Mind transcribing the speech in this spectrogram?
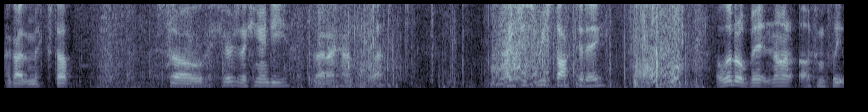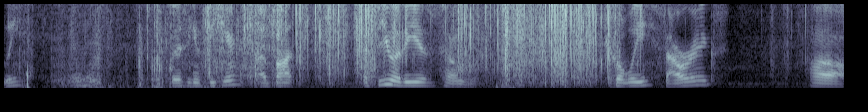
I got it mixed up. So, here's the candy that I have left. I just restocked today, a little bit, not uh, completely. So as you can see here, I bought a few of these, um, Trolli sour eggs. Uh,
